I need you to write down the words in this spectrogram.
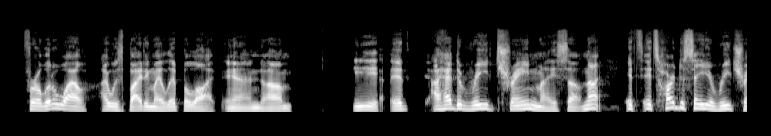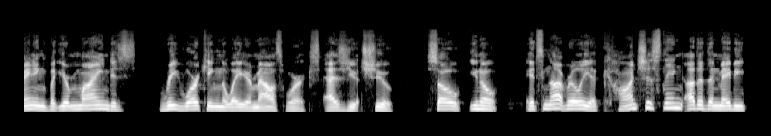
For a little while, I was biting my lip a lot, and um, it, I had to retrain myself. Not it's it's hard to say you're retraining, but your mind is reworking the way your mouth works as you chew. So you know, it's not really a conscious thing other than maybe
